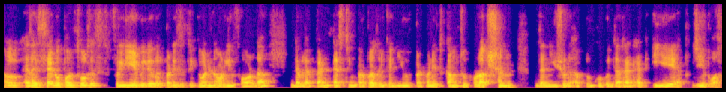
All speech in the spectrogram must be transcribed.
uh, as i said open source is freely available but is recommended only for the development testing purpose you can use. But when it comes to production then you should have to go with the red hat eap jboss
